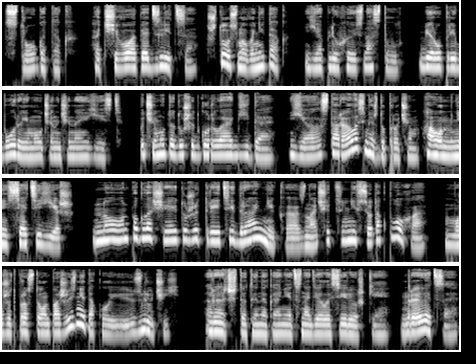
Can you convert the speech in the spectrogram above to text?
Строго так. Отчего опять злиться? Что снова не так? Я плюхаюсь на стул, беру приборы и молча начинаю есть. Почему-то душит горло обида. Я старалась, между прочим, а он мне «сядь и ешь». Но он поглощает уже третий дранник, а значит, не все так плохо. Может, просто он по жизни такой злючий? «Рад, что ты, наконец, надела сережки. Нравится?»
